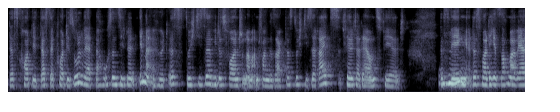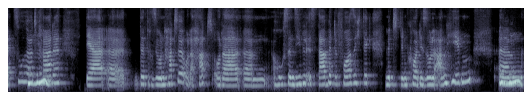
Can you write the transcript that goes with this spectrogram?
das Corti dass der Cortisolwert bei Hochsensiblen immer erhöht ist durch diese, wie du es vorhin schon am Anfang gesagt hast, durch diese Reizfilter, der uns fehlt. Deswegen, mhm. das wollte ich jetzt nochmal, wer zuhört mhm. gerade, der äh, Depression hatte oder hat oder ähm, hochsensibel ist, da bitte vorsichtig mit dem Cortisol anheben. Mhm. Ähm,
